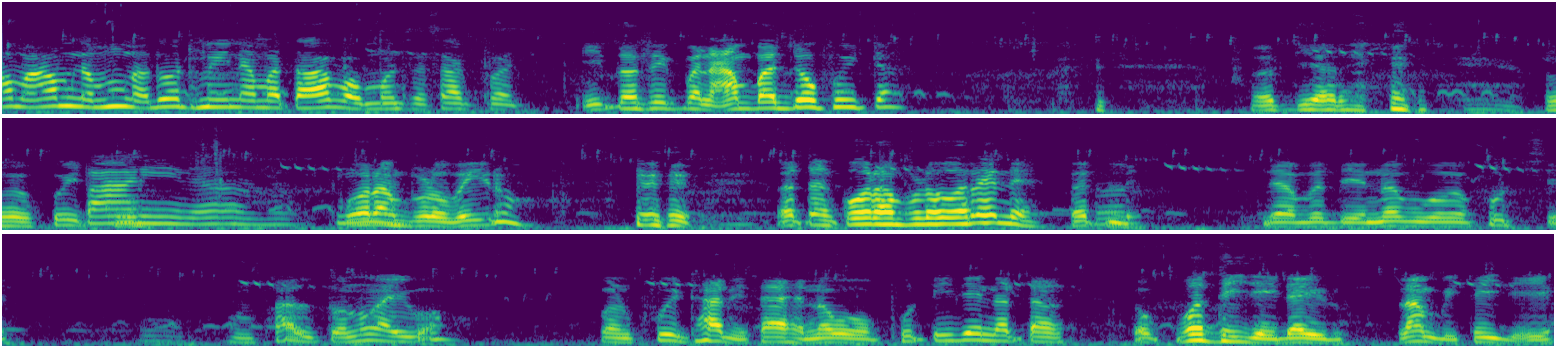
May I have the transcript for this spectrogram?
આમ આમને હમણાં દોઢ મહિનામાં તો આવો મળશે શાકભાજી. એ તો ઠીક પણ આંબા જો ફૂટા અત્યારે. પાણી ને વૈરો. અત્યારે કોરામપડો વરે ને એટલે. જ્યાં બધી નવું હવે ફૂટશે. ફાલ તો ન આવ્યો. પણ ફૂટ સારી થાય નવો ફૂટી જાય ને તો વધી જાય ડાયરું લાંબી થઈ જાય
